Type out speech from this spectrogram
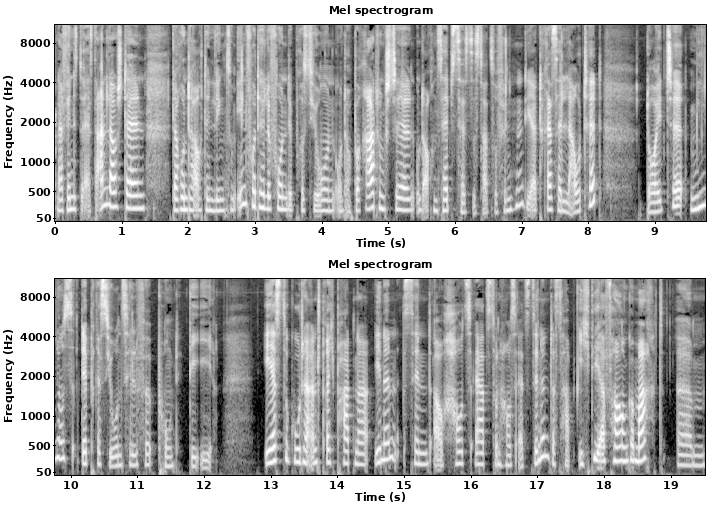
Da findest du erste Anlaufstellen, darunter auch den Link zum Infotelefon Depression und auch Beratungsstellen und auch ein Selbsttest ist da zu finden. Die Adresse lautet deutsche-depressionshilfe.de. Erste gute AnsprechpartnerInnen sind auch Hausärzte und Hausärztinnen. Das habe ich die Erfahrung gemacht. Ähm,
